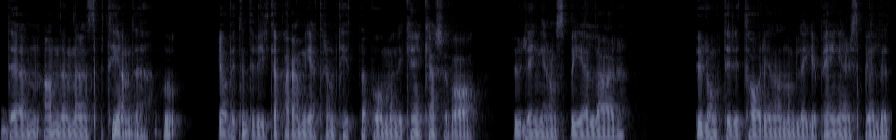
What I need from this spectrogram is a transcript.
den användarens beteende. Och jag vet inte vilka parametrar de tittar på men det kan ju kanske vara hur länge de spelar, hur lång tid det tar innan de lägger pengar i spelet,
